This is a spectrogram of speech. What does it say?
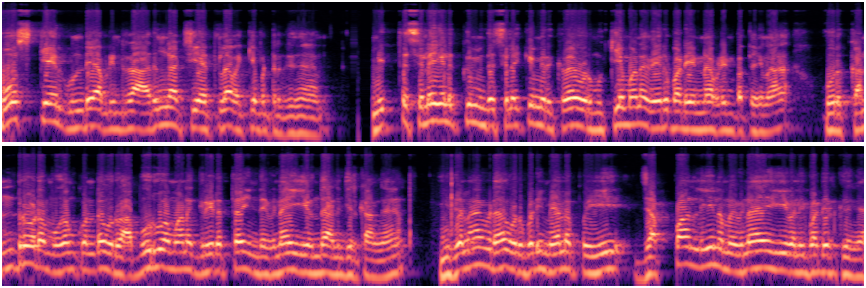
போஸ்கேர் குண்டே அப்படின்ற அருங்காட்சியகத்துல வைக்கப்பட்டிருக்குங்க. மித்த சிலைகளுக்கும் இந்த சிலைக்கும் இருக்கிற ஒரு முக்கியமான வேறுபாடு என்ன அப்படின்னு பார்த்தீங்கன்னா ஒரு கன்றோட முகம் கொண்ட ஒரு அபூர்வமான கிரீடத்தை இந்த விநாயகி வந்து அணிஞ்சிருக்காங்க. இதெல்லாம் விட ஒருபடி மேல போய் ஜப்பான்லயும் நம்ம விநாயகி வழிபாடு இருக்குங்க.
